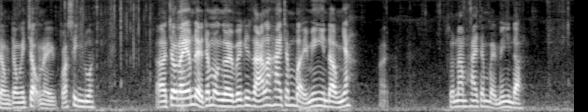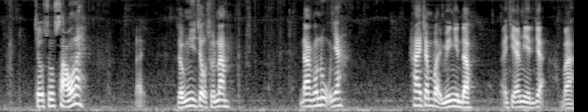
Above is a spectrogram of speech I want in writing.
trồng trong cái chậu này quá xinh luôn. À, chậu này em để cho mọi người với cái giá là 270.000 đồng nhá. Đấy. số 5 270.000 đồng. Chậu số 6 này. Đấy. giống như chậu số 5 đang có nụ nhá. 270.000 đồng. Anh chị em nhìn chưa và vâng.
